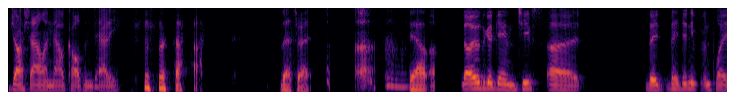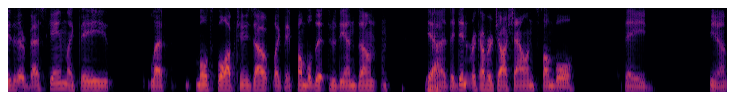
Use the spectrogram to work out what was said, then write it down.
Josh Allen now calls him daddy. That's right. yeah. Yeah. No, it was a good game. Chiefs uh they they didn't even play their best game. Like they left multiple opportunities out. Like they fumbled it through the end zone. Yeah. Uh, they didn't recover Josh Allen's fumble. They, you know,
